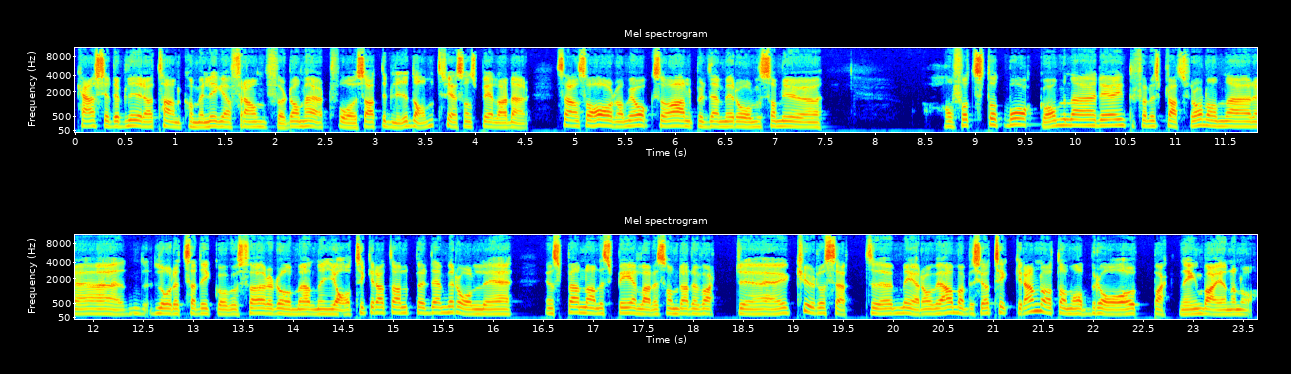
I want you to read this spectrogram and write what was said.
Kanske det blir att han kommer ligga framför de här två så att det blir de tre som spelar där. Sen så har de ju också Alper Demirol som ju har fått stått bakom när det inte funnits plats för honom när eh, Loret Sadikov gått före då. Men jag tycker att Alper Demirol är en spännande spelare som det hade varit eh, kul att sett eh, mer av i Hammarby. Så jag tycker ändå att de har bra uppbackning, Bayern ändå.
